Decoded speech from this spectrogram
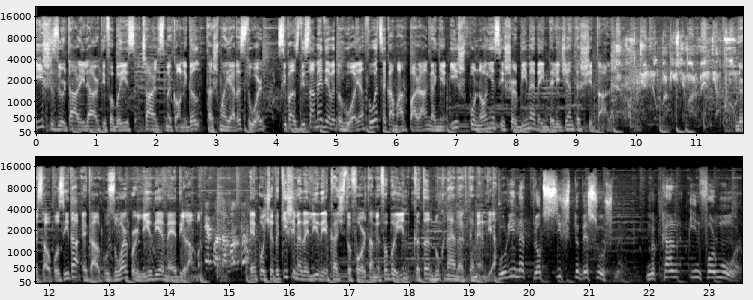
Ish-zyrtari i lartë i FBI-së, Charles McGonigal, tashmë i arrestuar, Sipas disa mediave të huaja thuhet se ka marrë para nga një ish-punonjës i shërbimeve inteligjente shqiptare. Po këtë nuk ma kishte marrë mendja kurrë. Ndërsa opozita e ka akuzuar për lidhje me Edi Ramën. E po ta mos të. E po që të kishim edhe lidhje kaq të forta me FBI-në, këtë nuk na e merrte mendja. Burime plotësisht të besueshme. Më kanë informuar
